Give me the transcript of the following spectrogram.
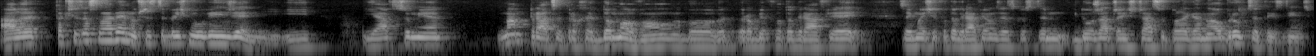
Ale tak się zastanawiamy, no wszyscy byliśmy uwięzieni i ja w sumie mam pracę trochę domową, no bo robię fotografię, zajmuję się fotografią, w związku z tym duża część czasu polega na obróbce tych zdjęć.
